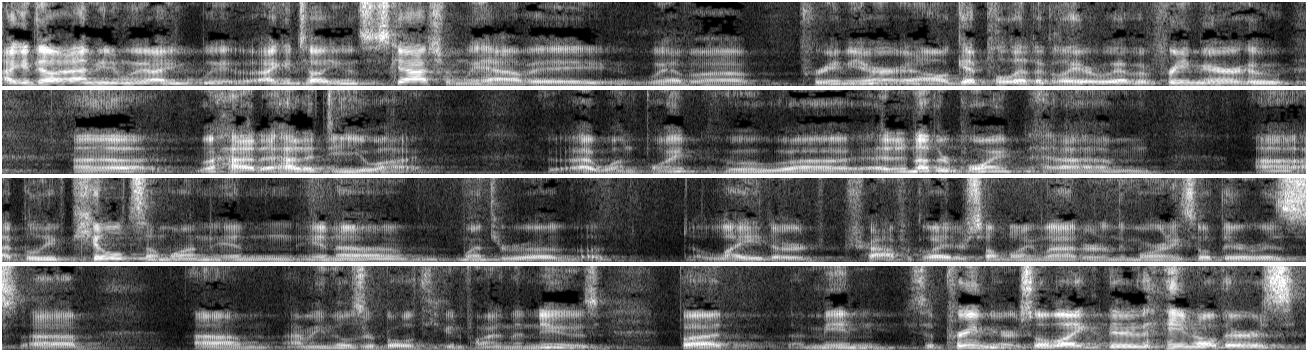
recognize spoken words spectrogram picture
I can tell. I mean, we, I, we, I can tell you in Saskatchewan we have a we have a premier, and I'll get political here. We have a premier who uh, had had a DUI at one point, who uh, at another point, um, uh, I believe, killed someone in in a went through a, a light or traffic light or something like that early in the morning. So there was. Uh, um, I mean, those are both you can find in the news. But I mean, he's a premier, so like there, you know, there's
